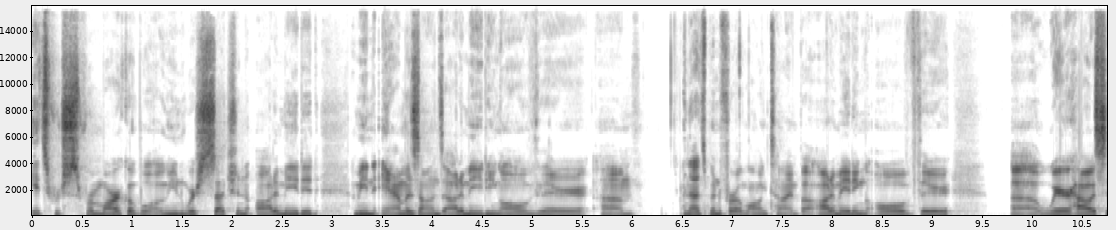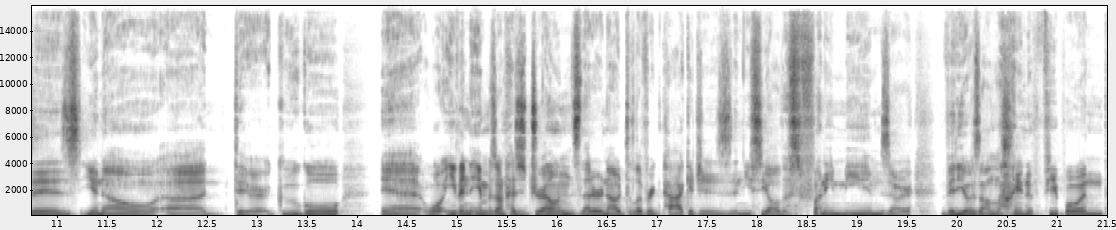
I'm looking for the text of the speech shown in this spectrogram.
it's just remarkable. I mean, we're such an automated. I mean, Amazon's automating all of their, um, and that's been for a long time, but automating all of their uh, warehouses. You know, uh, their Google. And well, even Amazon has drones that are now delivering packages, and you see all those funny memes or videos online of people and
